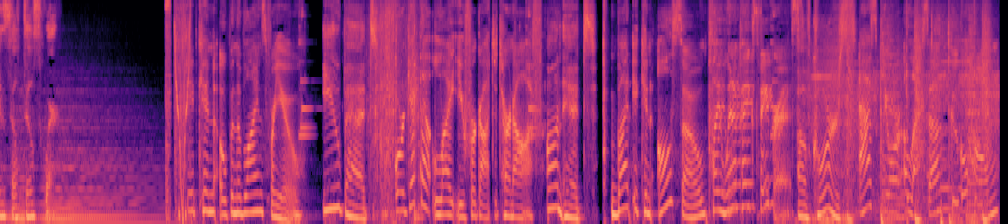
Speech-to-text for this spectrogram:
in Southdale Square. It can open the blinds for you. You bet. Or get that light you forgot to turn off. On it. But it can also play Winnipeg's favorites. Of course. Ask your Alexa, Google Home,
